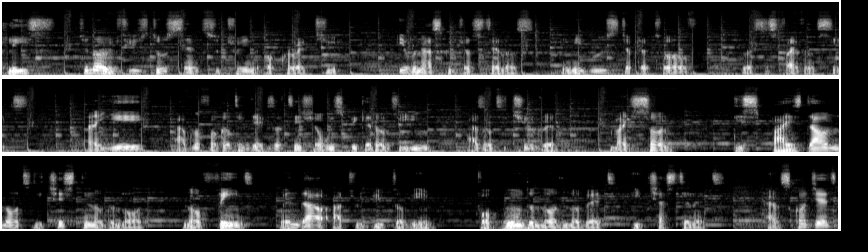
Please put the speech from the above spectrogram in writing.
Please do not refuse those sent to train or correct you even as scriptures tell us in Hebrews chapter 12, verses 5 and 6. And ye have not forgotten the exhortation which speaketh unto you as unto children. My son, despise thou not the chastening of the Lord, nor faint when thou art rebuked of him. For whom the Lord loveth, he chasteneth, and scourgeth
